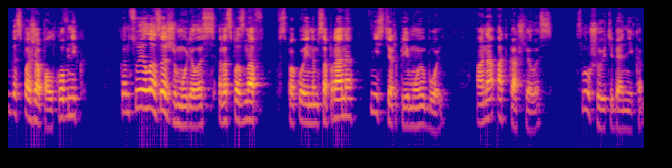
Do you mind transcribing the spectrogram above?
Госпожа полковник. Консуэла зажмурилась, распознав в спокойном сопрано нестерпимую боль. Она откашлялась. «Слушаю тебя, Ника».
